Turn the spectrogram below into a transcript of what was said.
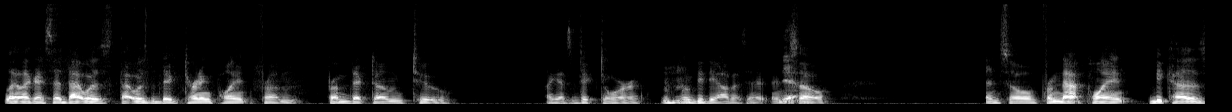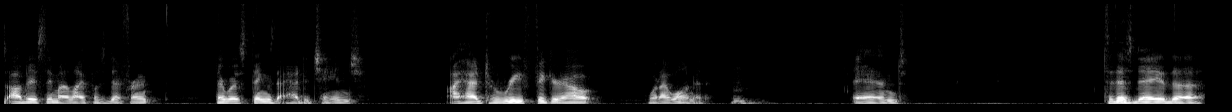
like, like i said that was that was the big turning point from from victim to i guess victor mm-hmm. would be the opposite and yeah. so and so from that point because obviously my life was different there was things that had to change. I had to refigure out what I wanted. Mm-hmm. And to this day, the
